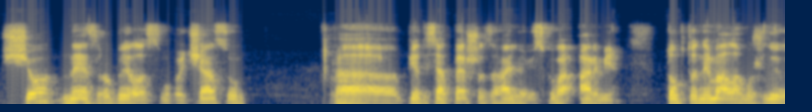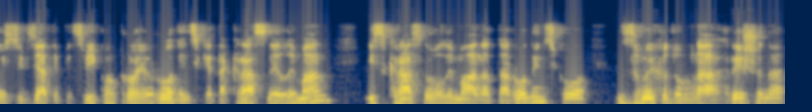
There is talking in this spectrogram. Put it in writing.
що не зробила свого часу 51-ша загальновійськова армія. Тобто не мала можливості взяти під свій контроль Родинське та Красний Лиман, із Красного Лимана та Родинського з виходом на Гришина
